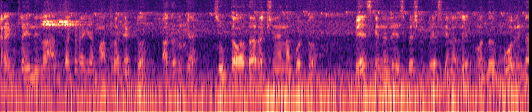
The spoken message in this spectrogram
ಕರೆಂಟ್ ಲೈನ್ ಇಲ್ಲ ಅಂಥ ಕಡೆಗೆ ಮಾತ್ರ ನೆಟ್ಟು ಅದಕ್ಕೆ ಸೂಕ್ತವಾದ ರಕ್ಷಣೆಯನ್ನು ಕೊಟ್ಟು ಬೇಸಿಗೆನಲ್ಲಿ ಎಸ್ಪೆಷಲಿ ಬೇಸಿಗೆನಲ್ಲಿ ಒಂದು ಮೂರರಿಂದ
